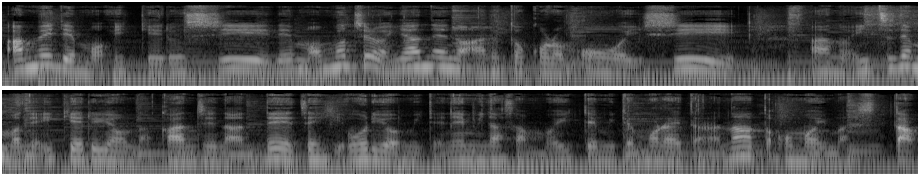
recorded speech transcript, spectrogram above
雨でも行けるしでももちろん屋根のあるところも多いしあのいつでもね行けるような感じなんで是非折を見てね皆さんも行ってみてもらえたらなと思いました。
